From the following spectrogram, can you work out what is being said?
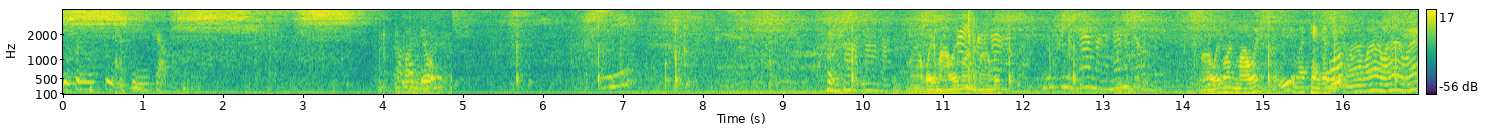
อีกคนนึงสูบอีกคนนึงจับ เห็นภาพหน้านะมาไว้มาไว้มามาไว้ลูกปีหน้ามาหน้าหันเอาเลยมาไว้มามาไว้อุ้ยมาแข่งกันดิมามามามา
